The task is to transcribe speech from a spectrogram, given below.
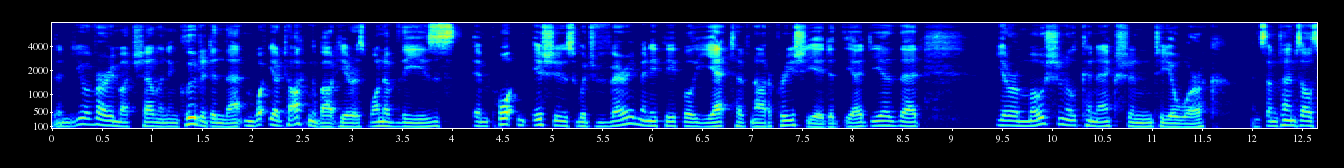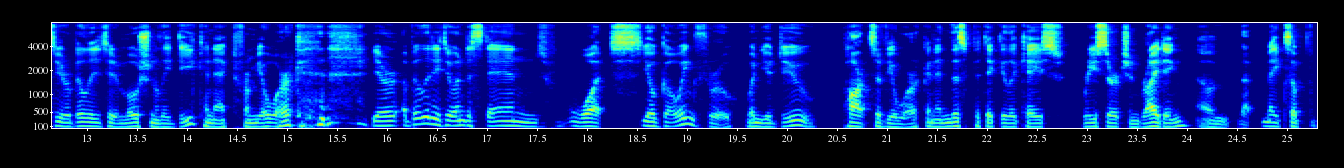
and you are very much Helen included in that. And what you're talking about here is one of these important issues which very many people yet have not appreciated: the idea that your emotional connection to your work. And sometimes also your ability to emotionally deconnect from your work, your ability to understand what you're going through when you do parts of your work. And in this particular case, research and writing, um, that makes up the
